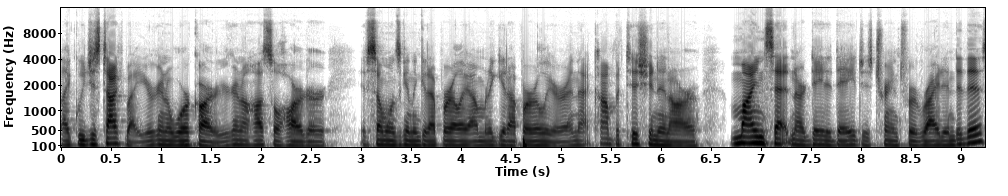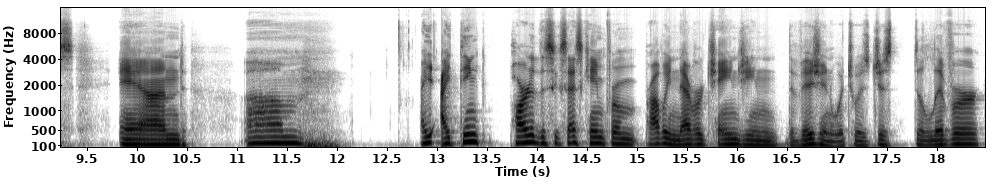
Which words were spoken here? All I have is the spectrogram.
like we just talked about, you're going to work harder, you're going to hustle harder. If someone's going to get up early, I'm going to get up earlier. And that competition in our mindset and our day to day just transferred right into this. And um, I, I think part of the success came from probably never changing the vision, which was just deliver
